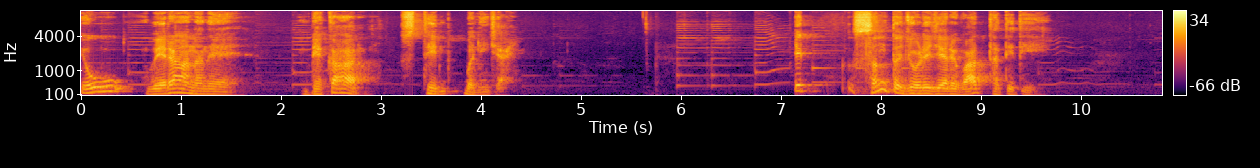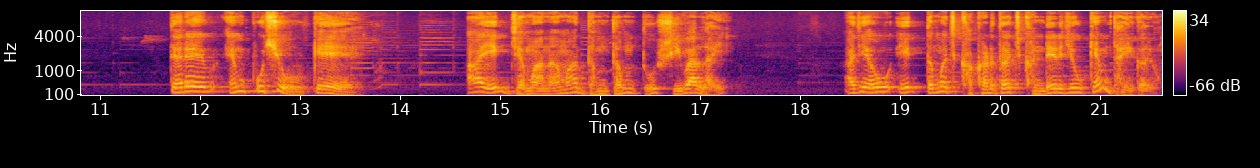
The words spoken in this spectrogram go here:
એવું વેરાન અને બેકાર સ્થિત બની જાય. એક સંત જોડે જ્યારે વાત થતી હતી, ત્યારે એમ પૂછ્યું કે આ એક જમાનામાં ધમધમતું શિવાલય આજે આવું એકદમ જ ખખડધજ ખંડેર જેવું કેમ થઈ ગયું?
